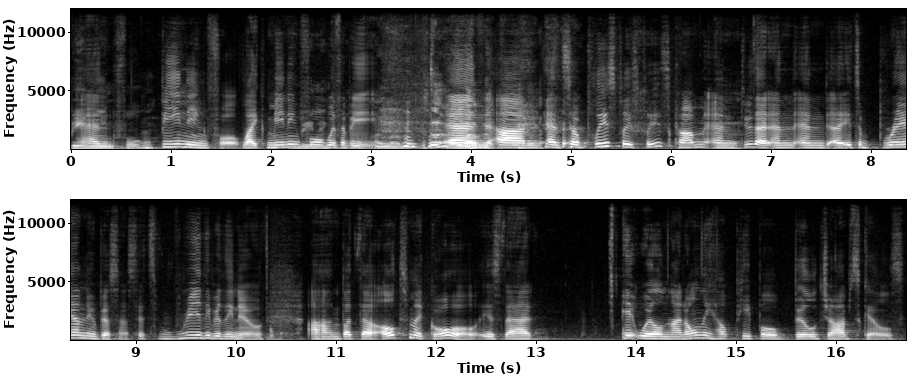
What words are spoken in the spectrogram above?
Meaningful? And meaningful, like meaningful with a B. Meaningful. And, um, and so please, please, please come and do that. And, and uh, it's a brand new business. It's really, really new. Um, but the ultimate goal is that it will not only help people build job skills,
